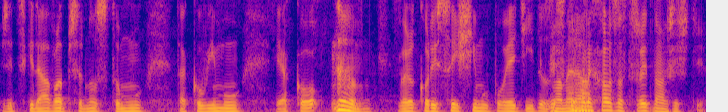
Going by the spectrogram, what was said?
vždycky dával přednost tomu takovému jako velkorysejšímu pojetí. To Vy znamená, jste ho nechal zastřelit na hřišti.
